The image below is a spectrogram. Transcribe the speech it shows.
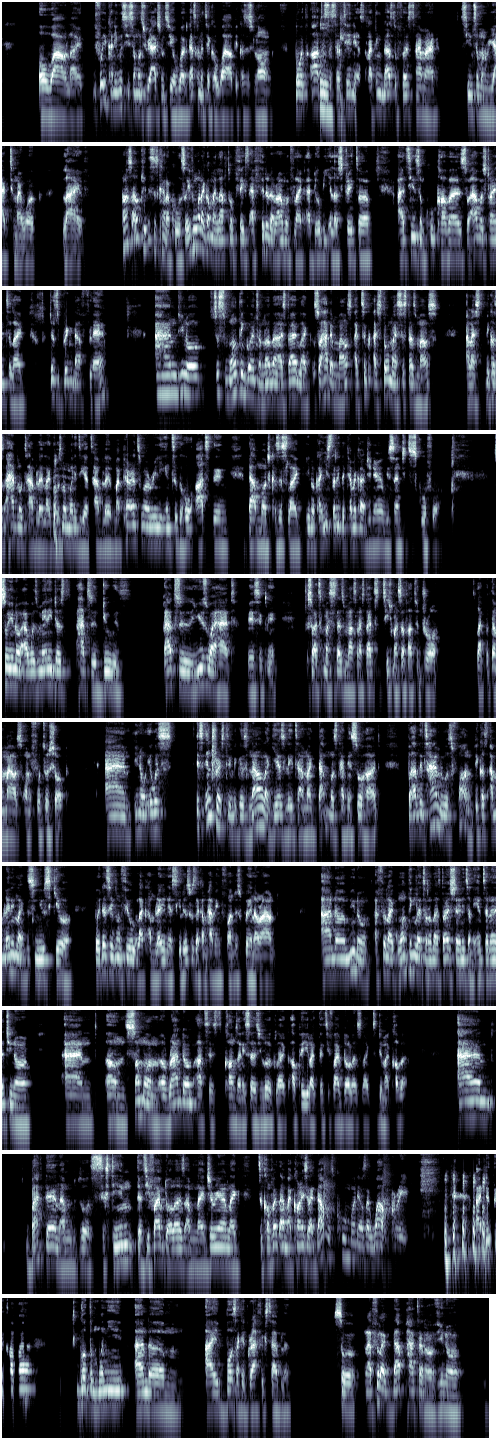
Oh wow, like before you can even see someone's reaction to your work, that's gonna take a while because it's long. But with art, it's mm. instantaneous. And I think that's the first time I'd seen someone react to my work live. And I was like, okay, this is kind of cool. So even when I got my laptop fixed, I fiddled around with like Adobe Illustrator. I'd seen some cool covers. So I was trying to like just bring that flair. And you know, just one thing going to another, I started like so I had a mouse. I took I stole my sister's mouse and I because I had no tablet, like there was no money to get a tablet. My parents weren't really into the whole arts thing that much because it's like, you know, can you study the chemical engineering we sent you to school for? So, you know, I was mainly just had to do with I had to use what I had, basically. So I took my sister's mouse and I started to teach myself how to draw, like with the mouse on Photoshop. And, you know, it was it's interesting because now, like years later, I'm like, that must have been so hard but at the time, it was fun because I'm learning like this new skill, but it doesn't even feel like I'm learning a skill. This was like I'm having fun just playing around. And, um, you know, I feel like one thing led to another. I started sharing it on the internet, you know, and um, someone, a random artist, comes and he says, "You look like I'll pay you like thirty five dollars, like to do my cover." And back then, I'm so 16 35 dollars. I'm Nigerian, like to convert that my currency, like that was cool money. I was like, "Wow, great!" I did the cover, got the money, and um, I bought like a graphics tablet. So, and I feel like that pattern of, you know,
